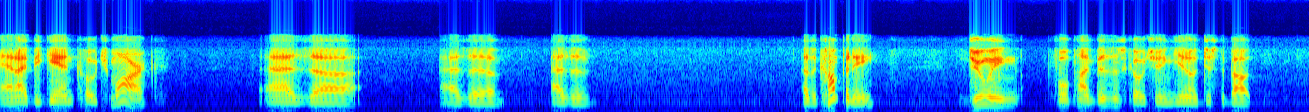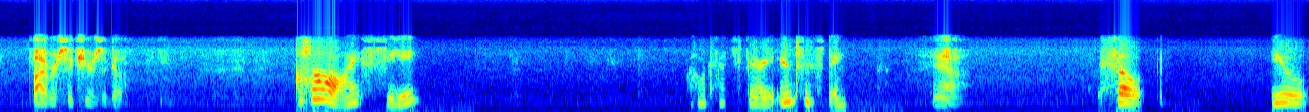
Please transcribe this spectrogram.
And I began Coach Marc as uh, as a as a as a company doing full-time business coaching, you know, just about five or six years ago. Oh, I see. Oh, that's very interesting. Yeah. So you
